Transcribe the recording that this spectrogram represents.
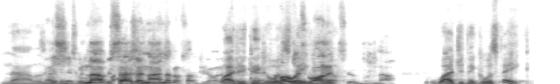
Nah, let's get into it. But nah, besides that, nah, I never fucked it. Why'd you think it was? I always fake, wanted though? to, but no. Why'd you think it was fake?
